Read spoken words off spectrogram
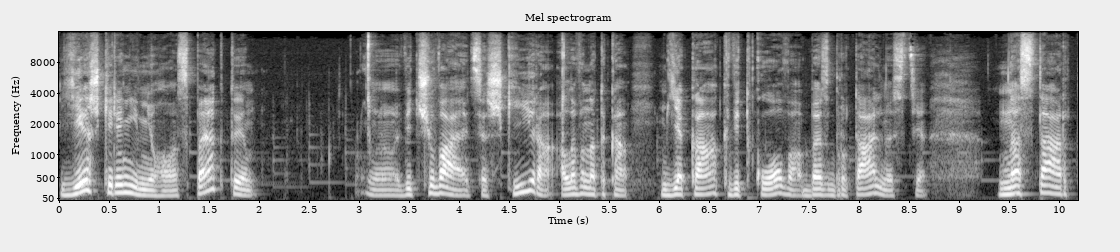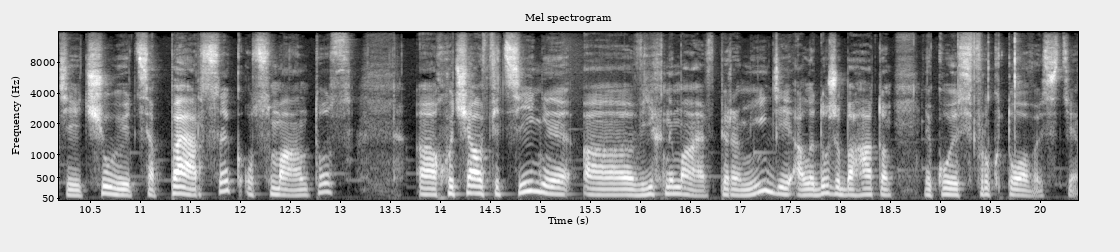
Є шкіряні в нього аспекти. е, Відчувається шкіра, але вона така м'яка, квіткова, без брутальності. На старті чується персик, османтус, Хоча офіційні в їх немає в піраміді, але дуже багато якоїсь фруктовості.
